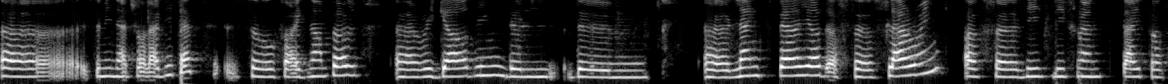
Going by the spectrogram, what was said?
uh, semi-natural habitats. So, for example, uh, regarding the, the um, length period of uh, flowering of these different type of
